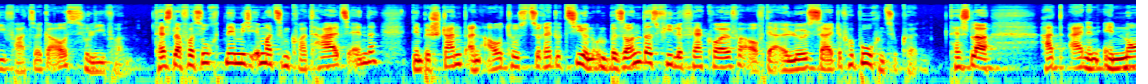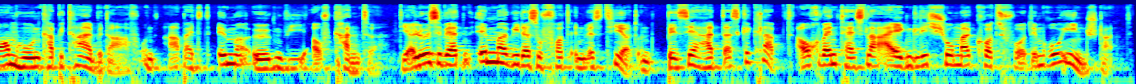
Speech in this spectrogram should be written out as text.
die Fahrzeuge auszuliefern. Tesla versucht nämlich immer zum Quartalsende den Bestand an Autos zu reduzieren und besonders viele Verkäufe auf der Erlösseite verbuchen zu können. Tesla hat einen enorm hohen Kapitalbedarf und arbeitet immer irgendwie auf Kante. Die Erlöse werden immer wieder sofort investiert und bisher hat das geklappt, auch wenn Tesla eigentlich schon mal kurz vor dem Ruin stand.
